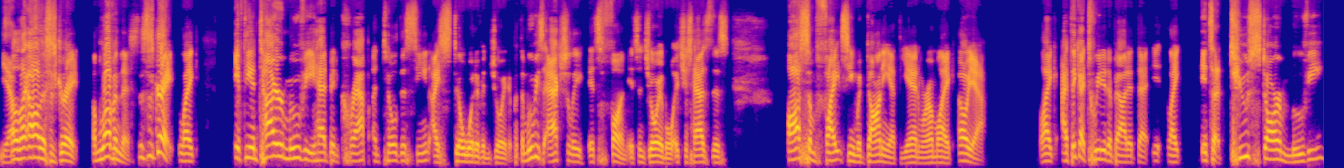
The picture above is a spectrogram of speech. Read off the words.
Yeah. I was like, oh, this is great. I'm loving this. This is great. Like, if the entire movie had been crap until this scene, I still would have enjoyed it. But the movie's actually, it's fun. It's enjoyable. It just has this awesome fight scene with Donnie at the end where I'm like, oh, yeah. Like, I think I tweeted about it that it, like, it's a two star movie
